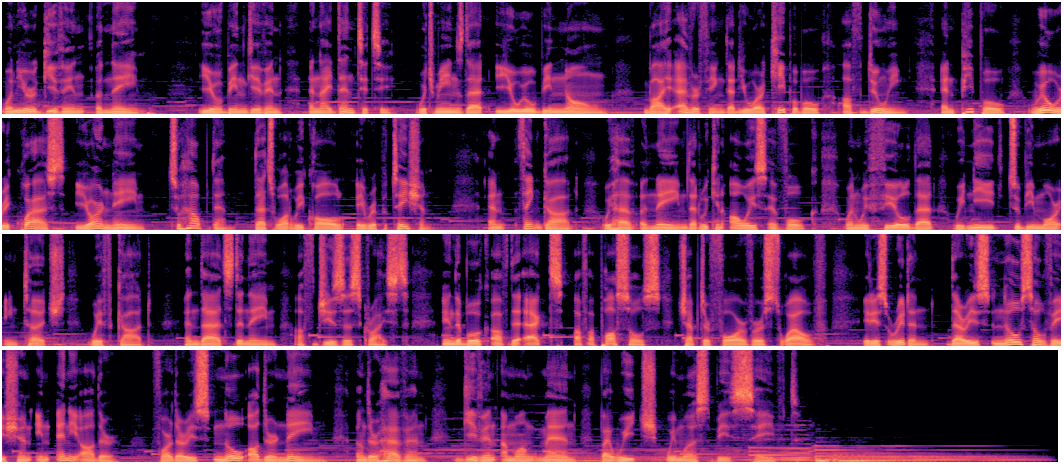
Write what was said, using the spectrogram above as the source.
When you're given a name, you've been given an identity, which means that you will be known by everything that you are capable of doing, and people will request your name to help them. That's what we call a reputation. And thank God we have a name that we can always evoke when we feel that we need to be more in touch with God and that's the name of Jesus Christ. In the book of the Acts of Apostles, chapter 4, verse 12, it is written, There is no salvation in any other, for there is no other name under heaven given among men by which we must be saved.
